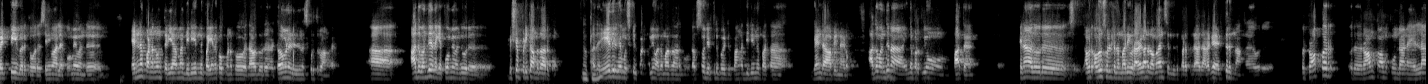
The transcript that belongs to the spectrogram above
பெட் பீவ் இருக்கு. ஒரு சினிமால எப்பவுமே வந்து என்ன பண்ணணும்னு தெரியாம திடீர்னு பையனுக்கோ பொண்ணுக்கோ ஏதாவது ஒரு டெர்மினல் இல்னஸ் கொடுத்துருவாங்க. அது வந்து எனக்கு எப்பவுமே வந்து ஒரு விஷயம் பிடிக்காம தான் இருக்கும். அது ஏதில்லே முஷ்கில் படத்துலயும் அது மாதிரி தான் இருக்கும் லவ் ஸ்டோரி எடுத்துட்டு போயிட்டு இருப்பாங்க. திடீர்னு பார்த்தா வேண்டா அப்படின்னு ஆயிடும். அது வந்து நான் இந்த படத்துலயும் பார்த்தேன். ஏன்னா அது ஒரு அவர் அவரும் சொல்லிட்டு மாதிரி ஒரு அழகான ரொமான்ஸ் இருந்தது படத்துல. அது அழகா எடுத்திருந்தாங்க. ஒரு ஒரு ப்ராப்பர் ஒரு ராம்காமுக்கு உண்டான எல்லா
